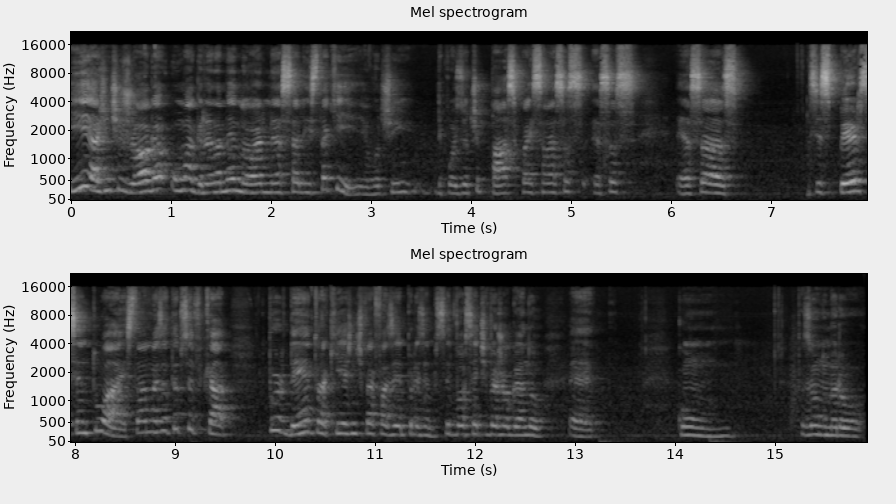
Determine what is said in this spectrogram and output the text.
E a gente joga uma grana menor nessa lista aqui. Eu vou te, depois eu te passo quais são essas, essas, essas, esses percentuais, tá? Mas até você ficar por dentro aqui, a gente vai fazer, por exemplo, se você estiver jogando é, com. fazer um número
